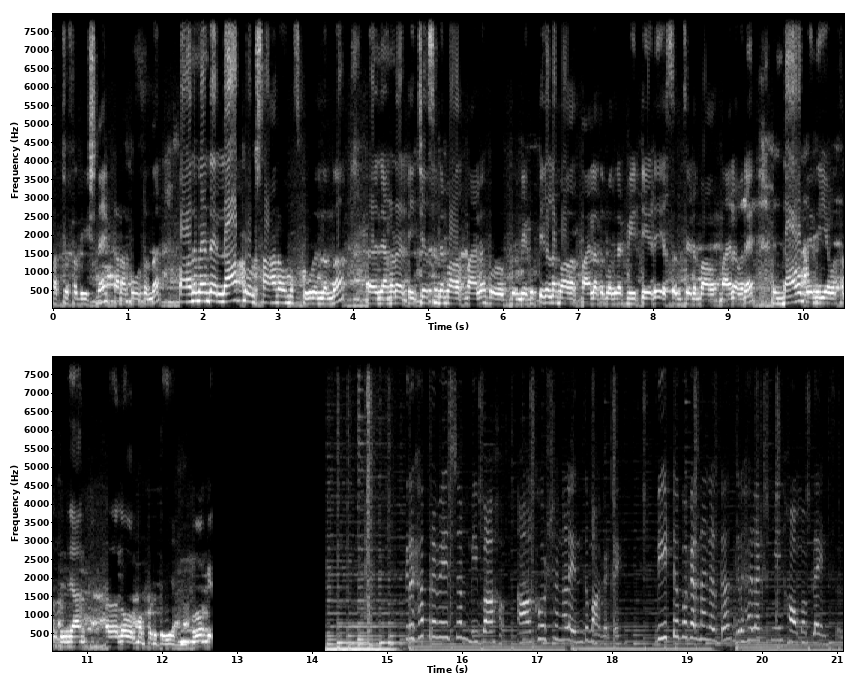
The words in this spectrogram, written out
സച്ചു സതീഷിനെ കണക്കൂട്ടുന്നത് അപ്പോൾ അവന് വേണ്ട എല്ലാ പ്രോത്സാഹനവും സ്കൂളിൽ നിന്ന് ഞങ്ങളുടെ ടീച്ചേഴ്സിന്റെ ഭാഗത്തുനിന്നാലും പിന്നെ കുട്ടികളുടെ ഭാഗത്തുനിന്നാലും അതുപോലെ തന്നെ പി ടി എയുടെ എസ് എം സിയുടെ ഭാഗത്തുനിന്നാലും അവന് ഉണ്ടാവും എന്ന് ഈ അവസരത്തിൽ ഞാൻ ഓർമ്മപ്പെടുത്തുകയാണ്. ഓക്കെ. ഗൃഹപ്രവേശം വിവാഹം ആഘോഷങ്ങൾ എന്തുമാകട്ടെ? വീട്ടുപകരണങ്ങൾക്ക് ഗൃഹലക്ഷ്മി ഹോം അപ്ലയൻസസ്.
